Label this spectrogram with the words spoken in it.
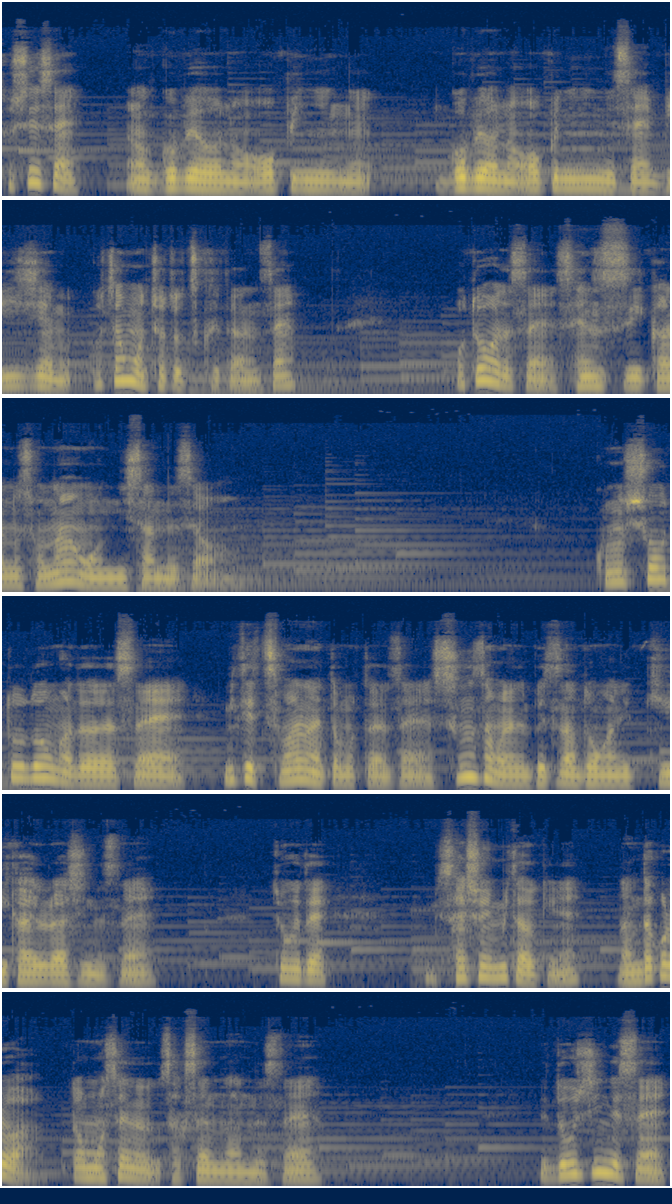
そしてですね、あの5秒のオープニング、5秒のオープニングにですね、BGM、こちらもちょっと作ってたんですね。音はですね、潜水艦のソナー音にしたんですよ。このショート動画ではですね、見てつまらないと思ったらですね、すぐさま、別な動画に切り替えるらしいんですね。というわけで、最初に見たときね、なんだこれはと思わせる作戦なんですね。で同時にですね、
